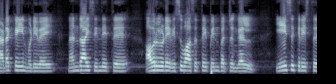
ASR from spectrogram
நடக்கையின் முடிவை நன்றாய் சிந்தித்து அவர்களுடைய விசுவாசத்தை பின்பற்றுங்கள். இயேசு கிறிஸ்து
